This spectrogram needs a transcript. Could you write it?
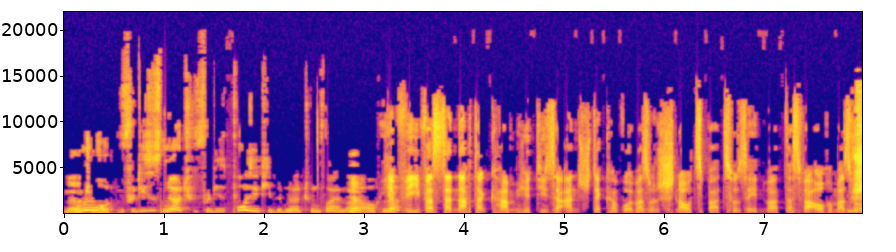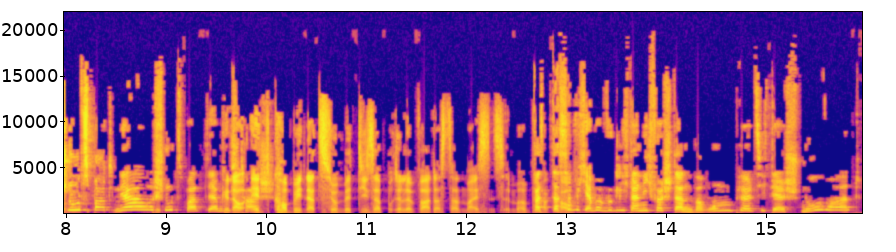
Uh, für dieses Nerdtum, für dieses positive Nerdtum vor allem Ja. aber auch, ne? Ja, wie, was danach dann kam, hier diese Anstecker, wo immer so ein Schnauzbart zu sehen war. Das war auch immer so. Ein Schnutzbart? Ja, Schnutzbart, der Genau, in Mustache. Kombination mit dieser Brille war das dann meistens immer im Was, das habe ich aber wirklich dann nicht verstanden, warum plötzlich der Schnurrbart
